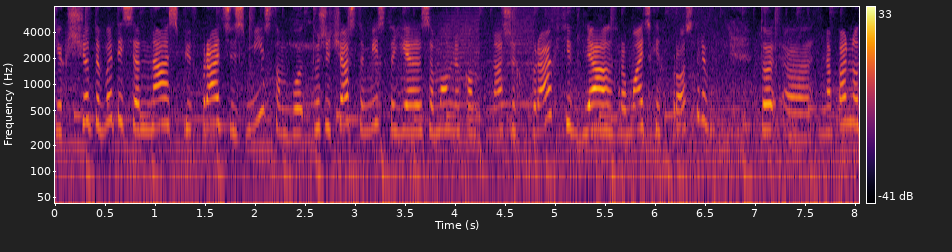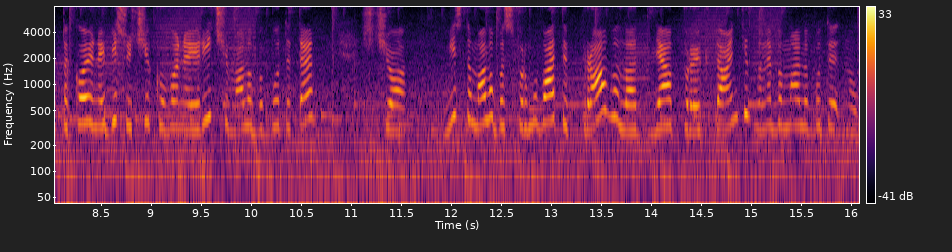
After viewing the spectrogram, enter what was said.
Якщо дивитися на співпрацю з містом, бо дуже часто місто є замовником наших проєктів для громадських просторів, то е, напевно такою найбільш очікуваною річчю мало би бути те, що місто мало би сформувати правила для проєктантів. Вони би мали бути ну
